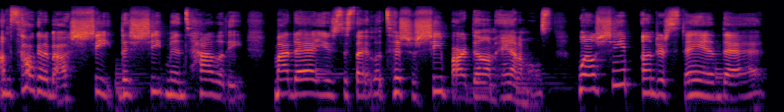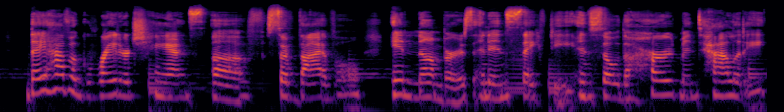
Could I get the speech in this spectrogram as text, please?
I'm talking about sheep, the sheep mentality. My dad used to say, Leticia, sheep are dumb animals. Well, sheep understand that they have a greater chance of survival in numbers and in safety. And so the herd mentality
